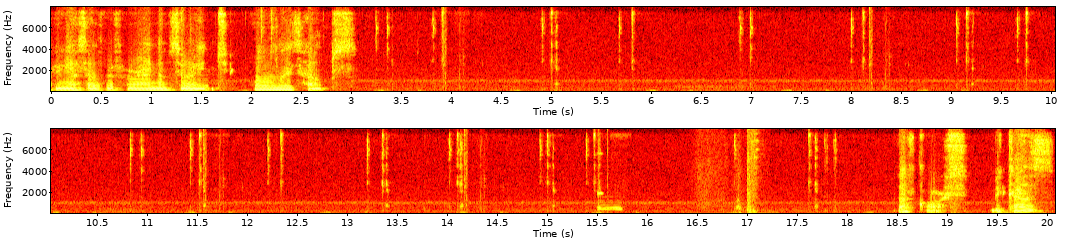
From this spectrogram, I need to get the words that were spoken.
Stabbing yourself with a random syringe always helps. Of course, because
